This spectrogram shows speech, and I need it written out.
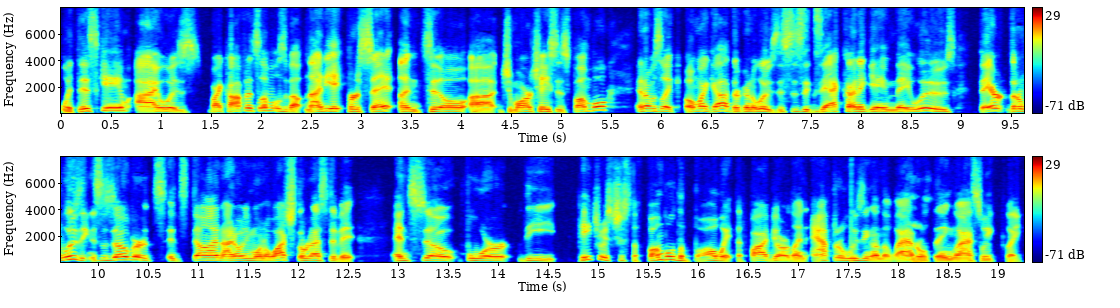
with this game, I was my confidence level was about 98% until uh, Ja'Marr Chase's fumble. And I was like, oh my God, they're gonna lose. This is the exact kind of game they lose. They're they're losing. This is over. It's it's done. I don't even want to watch the rest of it. And so for the Patriots just to fumble the ball away at the five yard line after losing on the lateral thing last week, like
